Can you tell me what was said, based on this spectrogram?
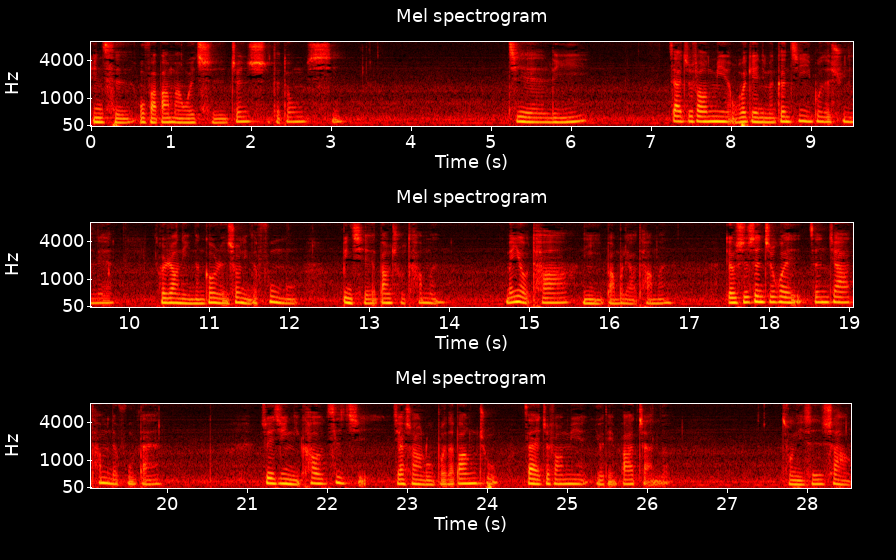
因此无法帮忙维持真实的东西。解离，在这方面我会给你们更进一步的训练，会让你能够忍受你的父母，并且帮助他们。没有他，你帮不了他们，有时甚至会增加他们的负担。最近你靠自己，加上鲁伯的帮助，在这方面有点发展了。从你身上，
